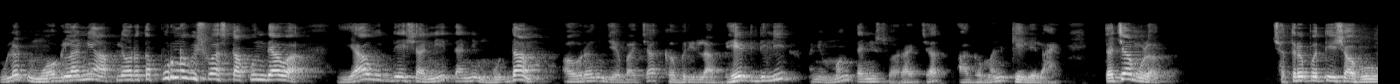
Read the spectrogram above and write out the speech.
उलट मोगलांनी आपल्यावर आता पूर्ण विश्वास टाकून द्यावा. या उद्देशाने त्यांनी मुद्दाम औरंगजेबाच्या कबरीला भेट दिली आणि मग त्यांनी स्वराज्यात आगमन केलेलं आहे. त्याच्यामुळं छत्रपती शाहू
